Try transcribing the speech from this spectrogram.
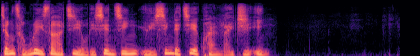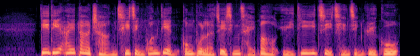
将从瑞萨既有的现金与新的借款来支应。DDI 大厂奇景光电公布了最新财报与第一季前景预估，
